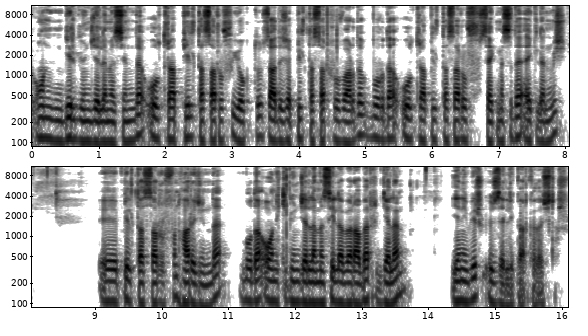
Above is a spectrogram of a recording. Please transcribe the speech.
11 güncellemesinde ultra pil tasarrufu yoktu. Sadece pil tasarrufu vardı. Burada ultra pil tasarruf sekmesi de eklenmiş. Pil tasarrufun haricinde. Bu da 12 güncellemesiyle beraber gelen yeni bir özellik arkadaşlar.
